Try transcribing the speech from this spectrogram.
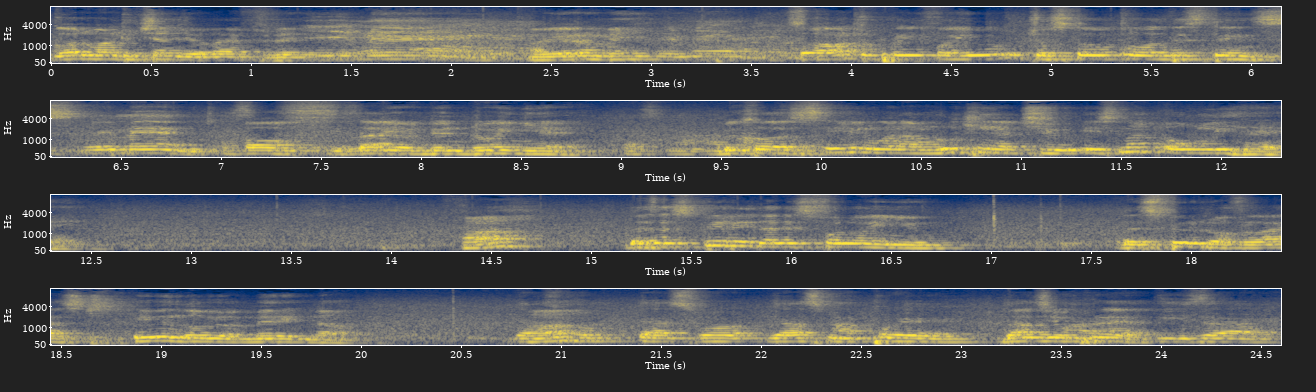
God want to change your life today. Amen. Are you hearing me? Amen. So I want to pray for you to stop all these things Amen. of that you've been doing here. Because even when I'm looking at you, it's not only her. Huh? There's a spirit that is following you. The spirit of lust, even though you're married now. That's, Huh? what, that's what. That's my prayer. That's your my prayer? Desire.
